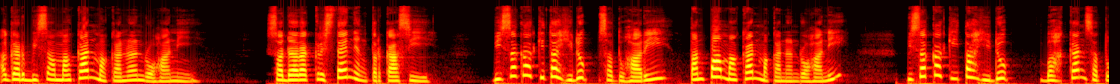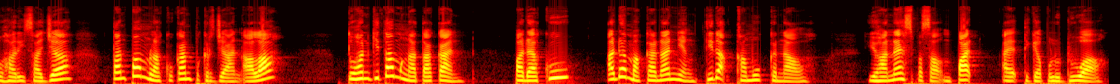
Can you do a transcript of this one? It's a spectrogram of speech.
agar bisa makan makanan rohani. Saudara Kristen yang terkasih, bisakah kita hidup satu hari tanpa makan makanan rohani? Bisakah kita hidup bahkan satu hari saja tanpa melakukan pekerjaan Allah? Tuhan kita mengatakan, "Padaku ada makanan yang tidak kamu kenal." Yohanes pasal 4 ayat 32.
